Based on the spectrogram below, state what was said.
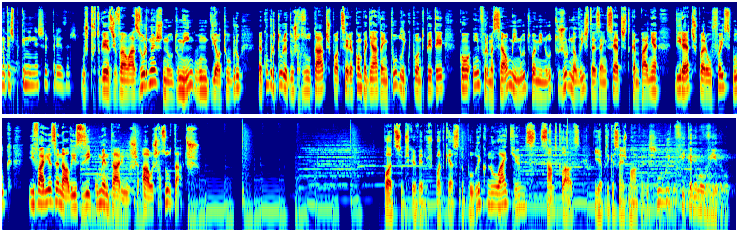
Uma das pequeninas surpresas. Os portugueses vão às urnas no domingo, 1 de outubro. A cobertura dos resultados pode ser acompanhada em público.pt com informação minuto a minuto, jornalistas em sedes de campanha, diretos para o Facebook e várias análises e comentários aos resultados. Pode subscrever os podcasts do Público no iTunes, SoundCloud e aplicações móveis. O público fica no ouvido.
